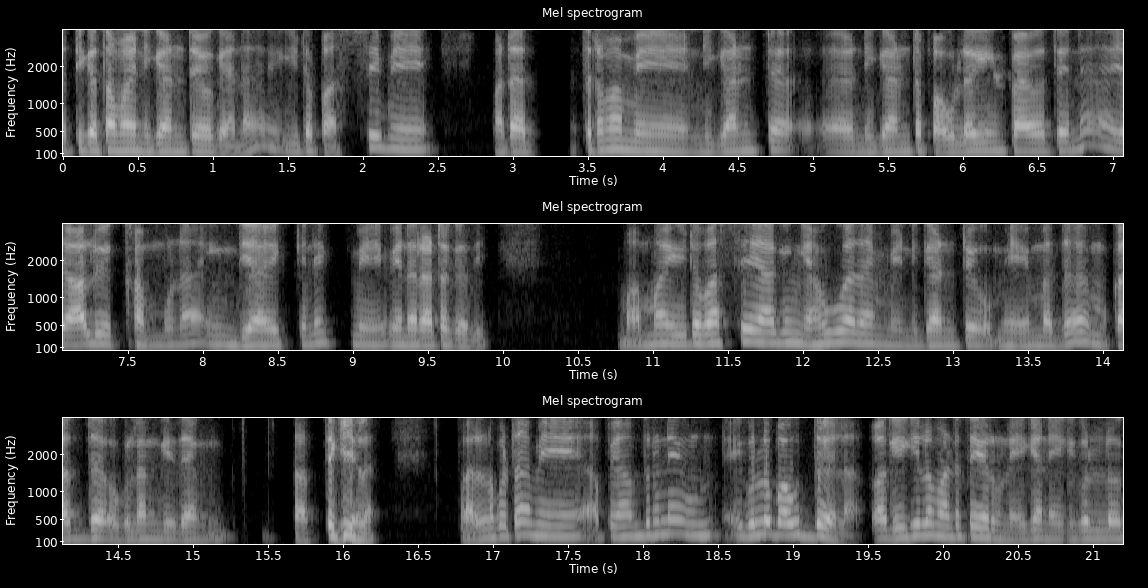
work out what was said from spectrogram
ටික තමයි නිගණ්ඨයෝ ගැන. ඊට පස්සේ මේ මට ඇත්තටම මේ නිගණ්ඨ නිගණ්ඨ පවුලකින් පැවතෙන යාළුවෙක් හම්බුණා ඉන්දියාවේ එක්කෙනෙක් මේ වෙන රටකදී. මම ඊට පස්සේ යාගෙන් ඇහුවා දැන් මේ නිගණ්ඨයෝ මෙහෙමද මොකද්ද ඔයගලන්ගේ දැන් தත්ත කියලා. බලනකොට මේ අපේ හඳුරන්නේ ඒගොල්ලෝ බෞද්ධ වෙලා වගේ කියලා මට තේරුණා. ඒ කියන්නේ ඒගොල්ලෝ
